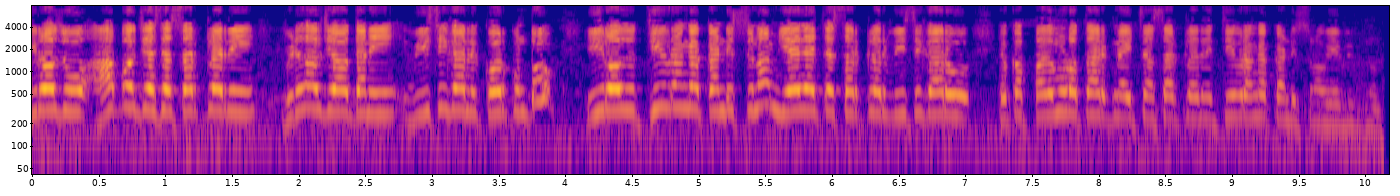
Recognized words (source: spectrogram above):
ఈరోజు రోజు ఆపోజ్ చేసే సర్క్యులర్ని విడుదల చేయవద్దని వీసీ గారిని కోరుకుంటూ ఈ రోజు తీవ్రంగా ఖండిస్తున్నాం. ఏదైతే సర్కులర్ వీసీ గారు యొక్క పదమూడో తారీఖున ఇచ్చిన సర్క్యులర్ని తీవ్రంగా ఖండిస్తున్నాం ఏబీ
